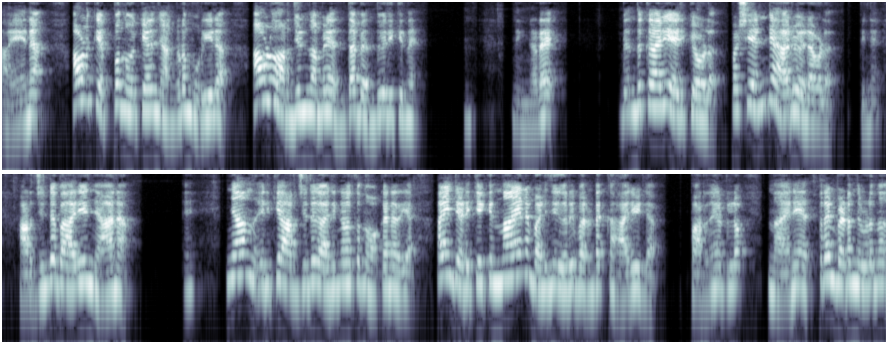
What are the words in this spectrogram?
നയന അവൾക്ക് എപ്പോൾ നോക്കിയാലും ഞങ്ങളുടെ മുറിയില. അവളും അർജുനും തമ്മിൽ എന്താ ബന്ധം ഇരിക്കുന്നേ നിങ്ങളുടെ ബന്ധുക്കാരിയായിരിക്കും അവൾ. പക്ഷെ എന്റെ ആരുമല്ല അവൾ. പിന്നെ അർജുന്റെ ഭാര്യ ഞാനാ. ഞാൻ എനിക്ക് അർജുന്റെ കാര്യങ്ങളൊക്കെ നോക്കാൻ അറിയാം അതിന്റെ ഇടയ്ക്കേക്ക് നയനെ വലിഞ്ഞു കയറി വരേണ്ട കാര്യമില്ല. പറഞ്ഞു കേട്ടല്ലോ നയനെ എത്രയും പെട്ടെന്ന് ഇവിടുന്ന്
